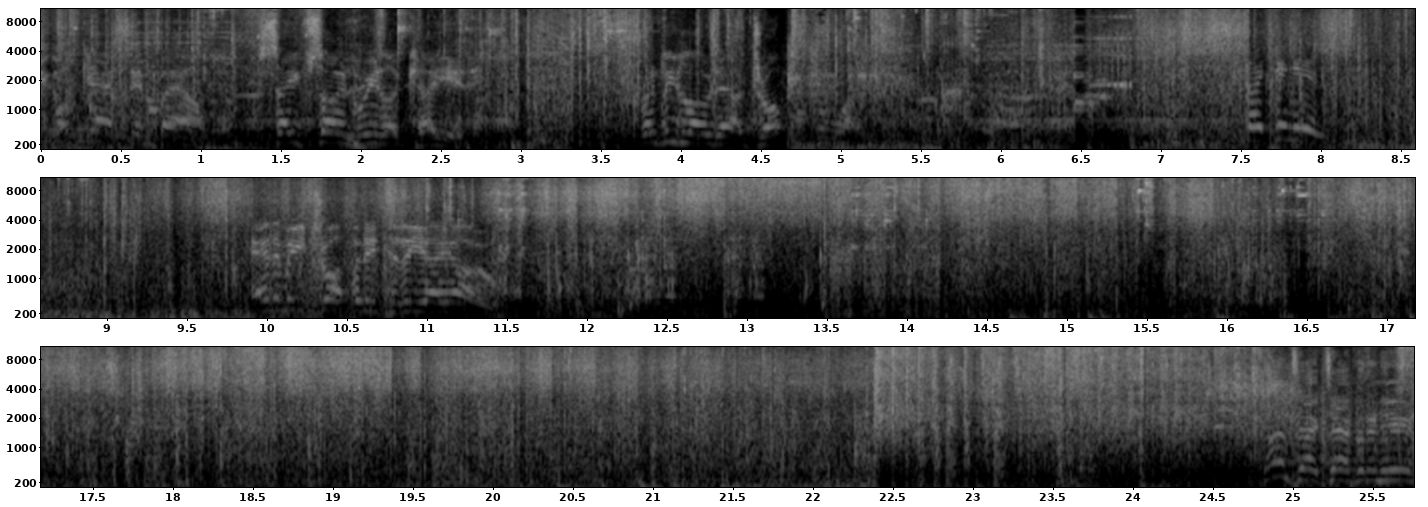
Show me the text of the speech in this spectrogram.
You got gas inbound. Safe zone relocated. Friendly loadout drop on the way. Sighting in. Enemy dropping into the AO. Contact happening here.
